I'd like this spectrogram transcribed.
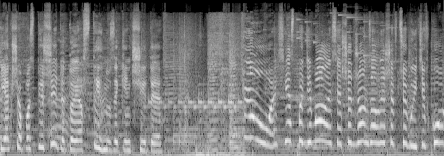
Якщо поспішити, то я встигну закінчити. Ну ось, я сподівалася, що Джон залишив цю витівку.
